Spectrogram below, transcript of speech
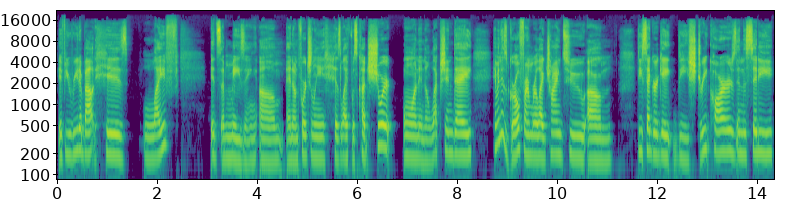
if you read about his life, it's amazing. Um, and unfortunately, his life was cut short on an election day. Him and his girlfriend were like trying to um, desegregate the streetcars in the city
